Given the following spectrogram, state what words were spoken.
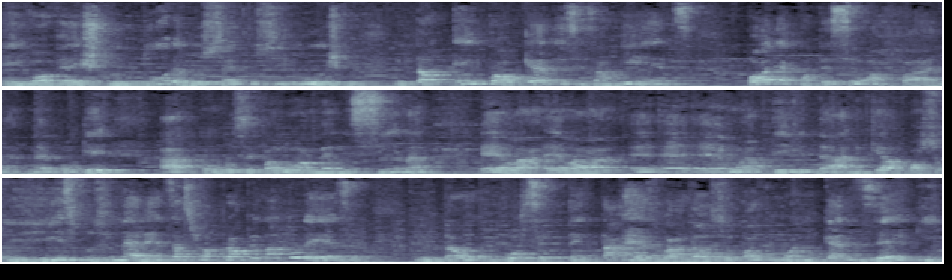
envolve a estrutura do centro cirúrgico. Então, em qualquer desses ambientes, pode acontecer uma falha, né? Porque, a, como você falou, a medicina ela, ela é, é, é, uma atividade que ela possui riscos inerentes à sua própria natureza. Então, você tentar resguardar o seu patrimônio não quer dizer que,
